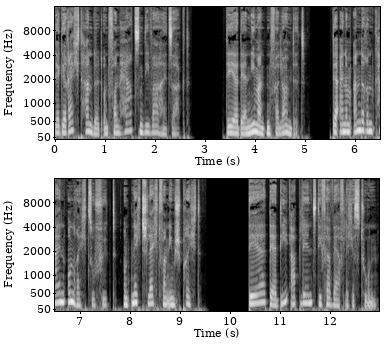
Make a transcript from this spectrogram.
der gerecht handelt und von Herzen die Wahrheit sagt, der, der niemanden verleumdet, der einem anderen kein Unrecht zufügt und nicht schlecht von ihm spricht, der, der die ablehnt, die Verwerfliches tun,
